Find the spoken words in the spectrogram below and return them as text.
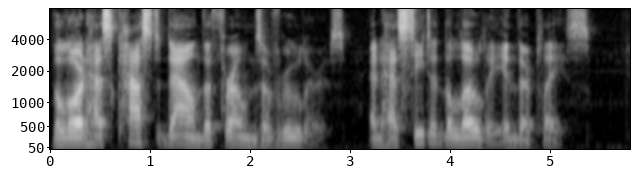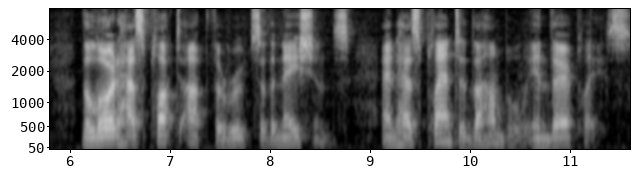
The Lord has cast down the thrones of rulers, and has seated the lowly in their place. The Lord has plucked up the roots of the nations, and has planted the humble in their place.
